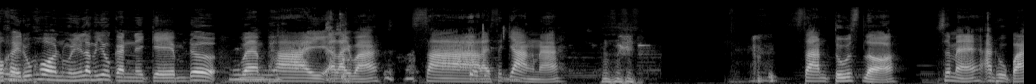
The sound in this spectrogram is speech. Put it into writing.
อเคทุกคนวันนี้เรามาอยู่กันในเกม The Vampire อะไรวะ ซาอะไรสักอย่างนะ ซานตุสเหรอ ใช่ไหมอ่านถูกปะ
